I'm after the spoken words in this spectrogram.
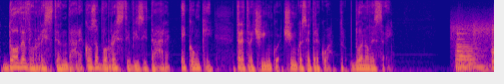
dove vorreste andare? Cosa vorreste visitare e con chi? 335 5634 296.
